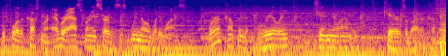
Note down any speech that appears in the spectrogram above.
Before the customer ever asks for any services, we know what he wants. We're a company that really, genuinely cares about our customers.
